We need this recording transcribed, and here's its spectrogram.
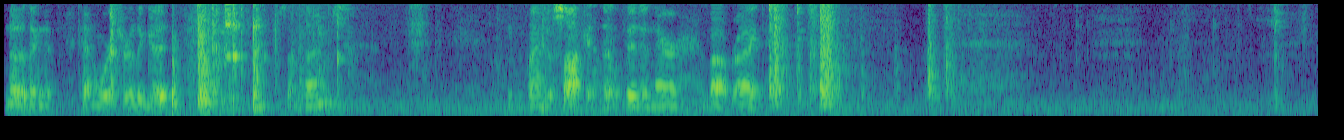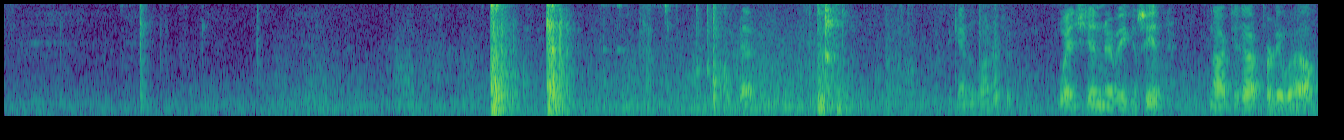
Another thing that kind of works really good sometimes, you can find a socket that'll fit in there about right. Okay. Begin to wonder if it wedged in there, but you can see it knocked it out pretty well.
